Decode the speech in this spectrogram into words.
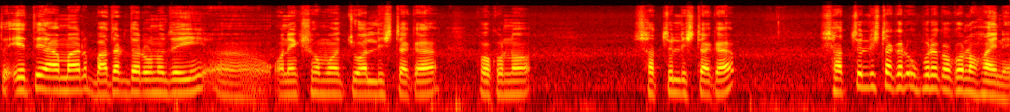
তো এতে আমার বাজার দর অনুযায়ী অনেক সময় চুয়াল্লিশ টাকা, কখনো সাতচল্লিশ টাকা। সাতচল্লিশ টাকার উপরে কখনো হয় না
